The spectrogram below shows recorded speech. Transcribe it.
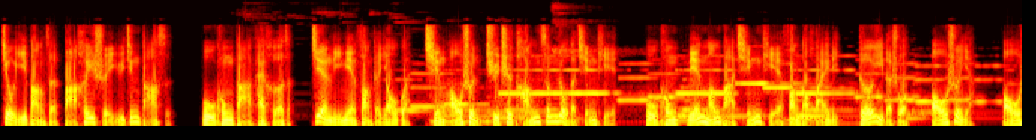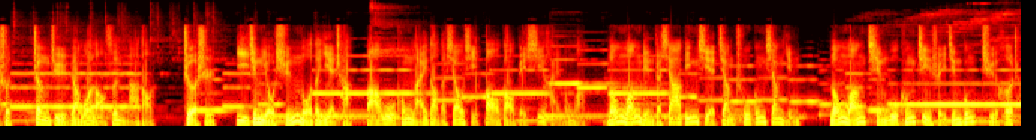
就一棒子把黑水鱼精打死。悟空打开盒子，见里面放着妖怪请敖顺去吃唐僧肉的请帖。悟空连忙把请帖放到怀里，得意地说：“敖顺呀，敖顺。”证据让我老孙拿到了。这时已经有巡逻的夜叉把悟空来到的消息报告给西海龙王。龙王领着虾兵蟹将出宫相迎。龙王请悟空进水晶宫去喝茶。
